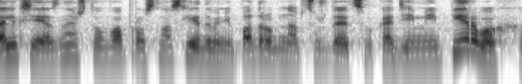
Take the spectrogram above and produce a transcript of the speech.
Алексей, я знаю, что вопрос наследования подробно обсуждается в Академии первых.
